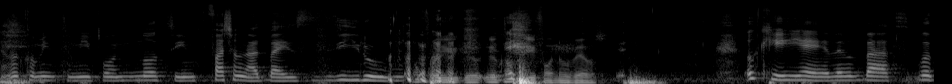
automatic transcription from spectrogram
You're not coming to me for nothing. Fashion advice zero. Come for you, they'll, they'll come to you for novels. okay yeah there was that. But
